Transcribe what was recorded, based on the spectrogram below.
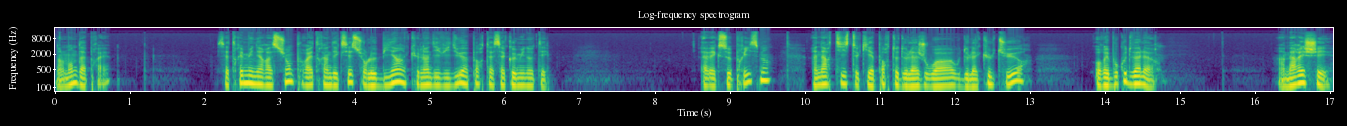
dans le monde d'après, cette rémunération pourrait être indexée sur le bien que l'individu apporte à sa communauté. Avec ce prisme, un artiste qui apporte de la joie ou de la culture aurait beaucoup de valeur. Un maraîcher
